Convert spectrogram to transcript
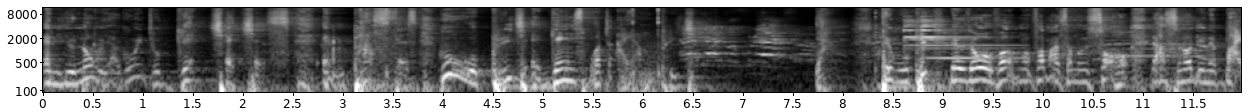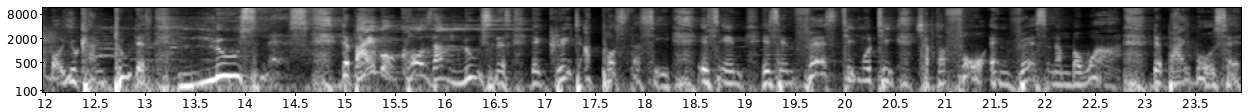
And you know, we are going to get churches and pastors who will preach against what I am preaching. Yeah. They will preach. they There's over oh, from someone saw that's not in the Bible. You can do this. Looseness. The Bible calls that looseness the great apostasy. It's in it's in First Timothy chapter 4 and verse number 1. The Bible said,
